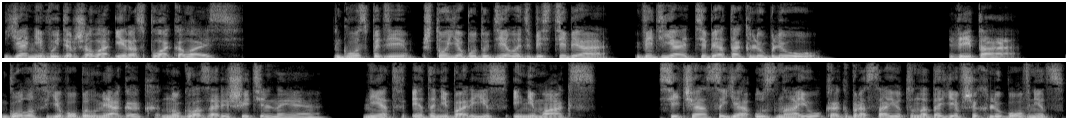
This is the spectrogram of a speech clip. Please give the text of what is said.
Я не выдержала и расплакалась. Господи, что я буду делать без тебя? Ведь я тебя так люблю. Вита. Голос его был мягок, но глаза решительные. Нет, это не Борис и не Макс. Сейчас я узнаю, как бросают надоевших любовниц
